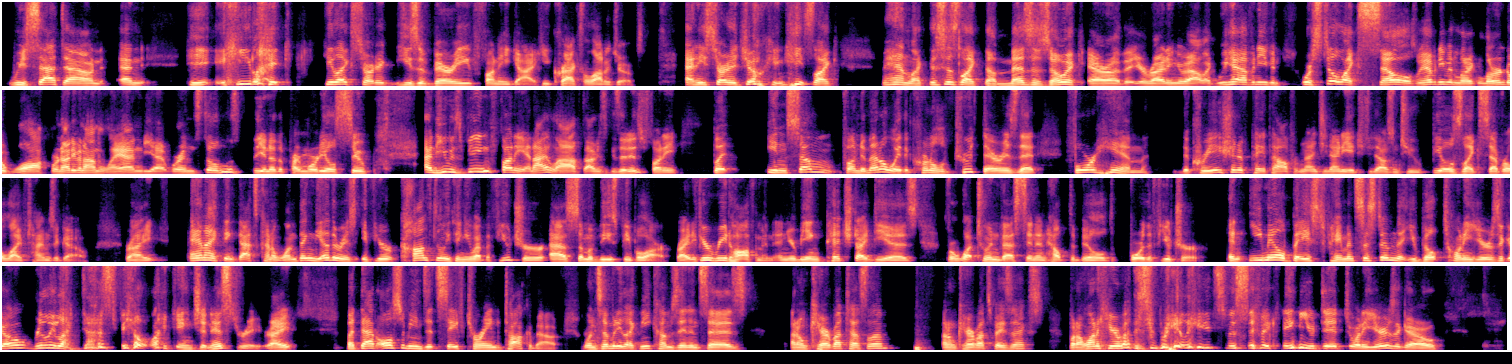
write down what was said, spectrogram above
We sat down and he he like he like started. He's a very funny guy. He cracks a lot of jokes, and he started joking. He's like, man, like this is like the Mesozoic era that you're writing about. Like we haven't even, we're still like cells. We haven't even like learned to walk. We're not even on land yet. We're in still, you know, the primordial soup and he was being funny, and I laughed, obviously, because it is funny. But in some fundamental way, the kernel of truth there is that for him, the creation of PayPal from 1998 to 2002 feels like several lifetimes ago, right? And I think that's kind of one thing. The other is if you're constantly thinking about the future, as some of these people are, right? If you're Reid Hoffman and you're being pitched ideas for what to invest in and help to build for the future, an email-based payment system that you built 20 years ago really like does feel like ancient history, right? But that also means it's safe terrain to talk about. When somebody like me comes in and says, I don't care about Tesla, I don't care about SpaceX, but I want to hear about this really specific thing you did 20 years ago.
